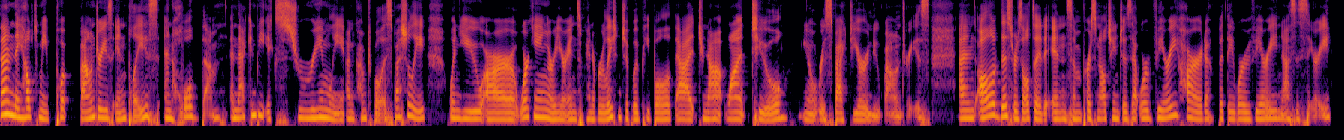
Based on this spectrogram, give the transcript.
Then they helped me put boundaries in place and hold them. And that can be extremely uncomfortable, especially when you are working or you're in some kind of relationship with people that do not want to you know respect your new boundaries. And all of this resulted in some personnel changes that were very hard but they were very necessary.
